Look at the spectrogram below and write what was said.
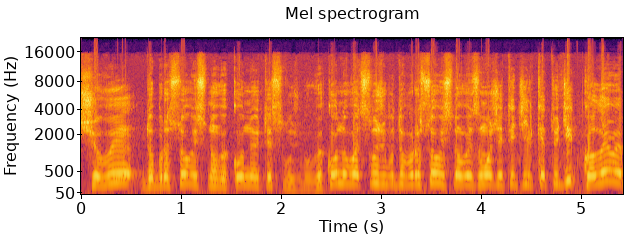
що ви добросовісно виконуєте службу. Виконувати службу добросовісно ви зможете тільки тоді, коли ви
